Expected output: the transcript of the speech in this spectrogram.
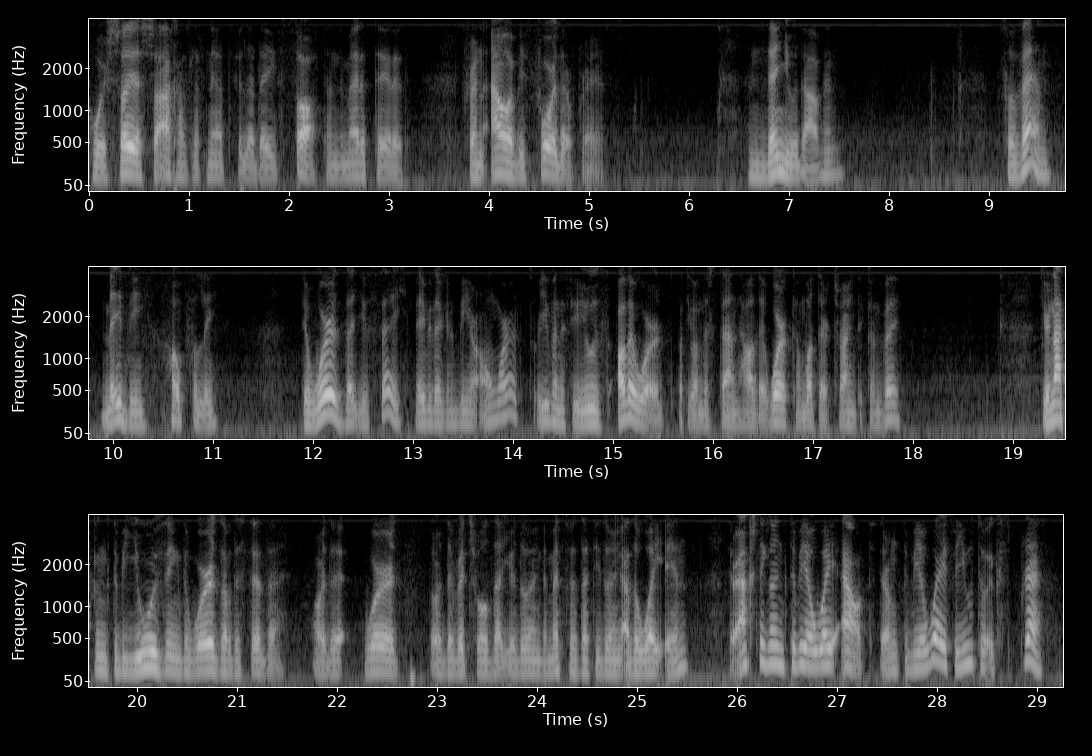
who were shoyesh shachas lefnei tefillah, they thought and meditated for an hour before their prayers. and then you would daven, so then maybe, hopefully, the words that you say, maybe they're going to be your own words, or even if you use other words, but you understand how they work and what they're trying to convey. You're not going to be using the words of the Siddur or the words or the rituals that you're doing, the mitzvahs that you're doing as a way in. They're actually going to be a way out. They're going to be a way for you to express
